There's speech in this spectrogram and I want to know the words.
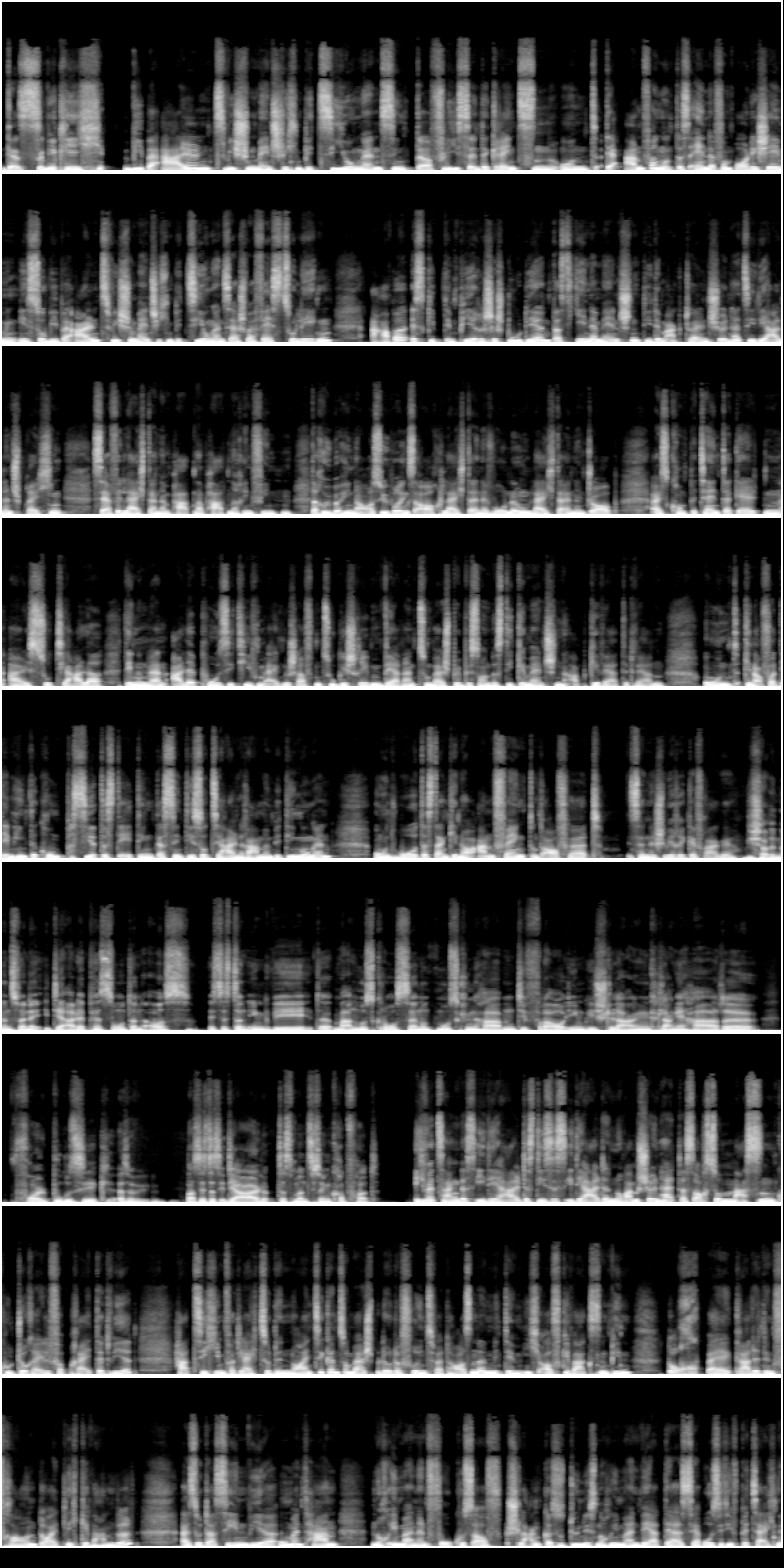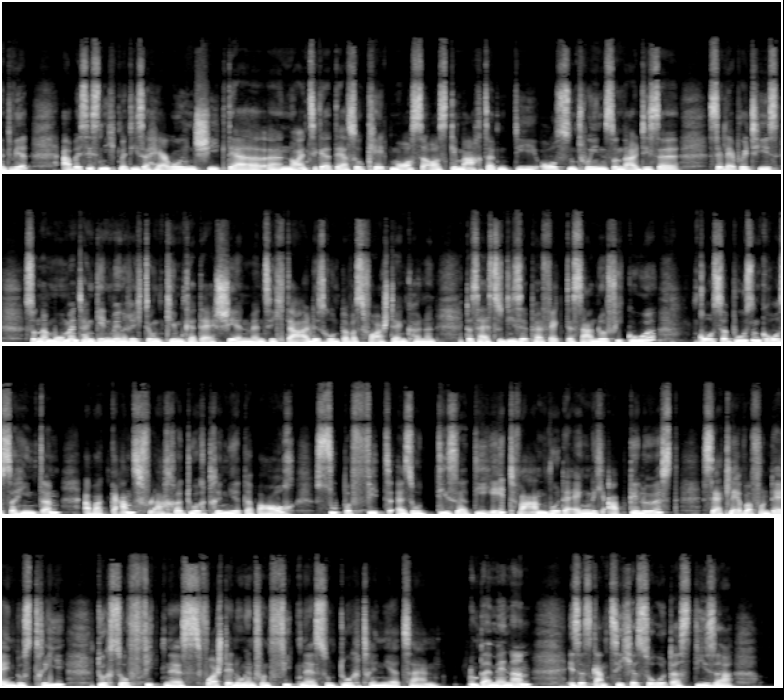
das wirklich wie bei allen zwischenmenschlichen Beziehungen sind da fließende Grenzen und der Anfang und das Ende von Bodyshaming ist so wie bei allen zwischenmenschlichen Beziehungen sehr schwer festzulegen. Aber es gibt empirische Studien, dass jene Menschen, die dem aktuellen Schönheitsideal entsprechen, sehr viel leichter einen Partner, Partnerin finden. Darüber hinaus übrigens auch leichter eine Wohnung, leichter einen Job, als kompetenter gelten, als sozialer. Denen werden alle positiven Eigenschaften zugeschrieben, während zum Beispiel besonders dicke Menschen abgewertet werden. Und genau, vor dem Hintergrund passiert das Dating. Das sind die sozialen Rahmenbedingungen. Und wo das dann genau anfängt und aufhört, ist eine schwierige Frage. Wie schaut denn dann so eine ideale Person dann aus? Ist es dann irgendwie, der Mann muss groß sein und Muskeln haben, die Frau irgendwie schlank, lange Haare, vollbusig? Also was ist das Ideal, das man so im Kopf hat? Ich würde sagen, das Ideal, dass dieses Ideal der Normschönheit, das auch so massenkulturell verbreitet wird, hat sich im Vergleich zu den 90ern zum Beispiel oder frühen 2000ern, mit dem ich aufgewachsen bin, doch bei gerade den Frauen deutlich gewandelt. Also da sehen wir momentan noch immer einen Fokus auf schlank, also dünn ist noch immer ein Wert, der sehr positiv bezeichnet wird, aber es ist nicht mehr dieser Heroin-Chic der 90er, äh, der so Kate Moss ausgemacht hat und die Olsen Twins und all diese Celebrities, sondern momentan gehen wir in Richtung Kim Kardashian, wenn sich da alles runter was vorstellen können. Das heißt, so diese perfekte Sandur-Figur, großer Busen, großer Hintern, aber ganz flacher, durchtrainierter Bauch, super fit. Also dieser Diätwahn wurde eigentlich abgelöst, sehr clever von der Industrie, durch so Fitness, Vorstellungen von Fitness und durchtrainiert sein. Und bei Männern ist es ganz sicher so, dass dieser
